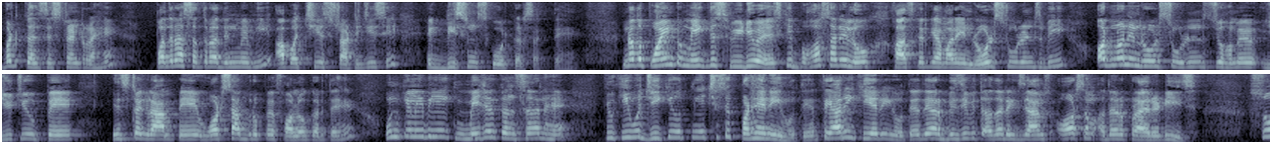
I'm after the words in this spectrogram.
बट कंसिस्टेंट रहें। पंद्रह सत्रह दिन में भी आप अच्छी स्ट्रैटेजी से एक डिसेंट स्कोर कर सकते हैं। ना the point to make this video is कि बहुत सारे लोग, खास करके हमारे इनरोल्ड स्टूडेंट्स भी और नॉन इनरोल्ड स्टूडेंट्स जो हमें यूट्यूब पे इंस्टाग्राम पे व्हाट्सएप ग्रुप पे फॉलो करते हैं, उनके लिए भी एक मेजर कंसर्न है क्योंकि वो जीके उतनी अच्छे से पढ़े नहीं होते हैं, तैयारी किए नहीं होते हैं। They are busy with other exams और सम अदर प्रायोरिटीज सो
